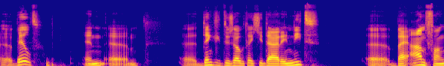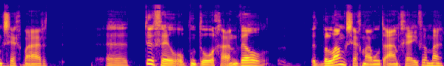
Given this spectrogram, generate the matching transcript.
uh, beeld. En uh, denk ik dus ook dat je daarin niet bij aanvang, zeg maar, te veel op moet doorgaan. Wel het belang, zeg maar, moet aangeven, maar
